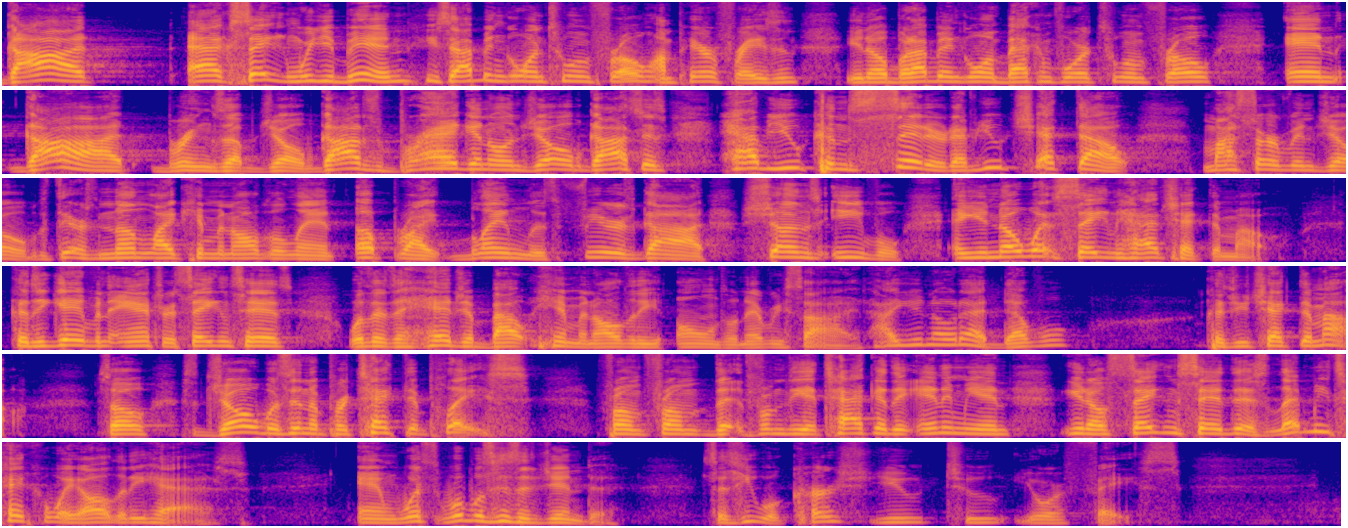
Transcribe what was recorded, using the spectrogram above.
God asked Satan, where you been? He said, I've been going to and fro. I'm paraphrasing, you know, but I've been going back and forth to and fro. And God brings up Job. God's bragging on Job. God says, Have you considered, have you checked out my servant Job, that there's none like him in all the land, upright, blameless, fears God, shuns evil. And you know what? Satan had checked him out because he gave an answer. Satan says, Well, there's a hedge about him and all that he owns on every side. How you know that, devil? Because you checked him out. So Job was in a protected place from, from, the, from the attack of the enemy. And, you know, Satan said this let me take away all that he has. And what, what was his agenda? says he will curse you to your face.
